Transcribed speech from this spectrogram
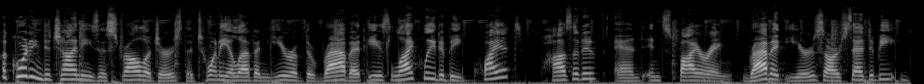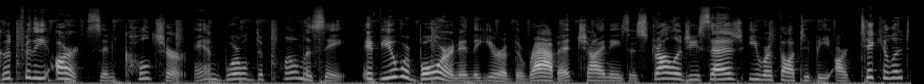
According to Chinese astrologers, the 2011 year of the rabbit is likely to be quiet, positive, and inspiring. Rabbit years are said to be good for the arts and culture and world diplomacy. If you were born in the year of the rabbit, Chinese astrology says you are thought to be articulate,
